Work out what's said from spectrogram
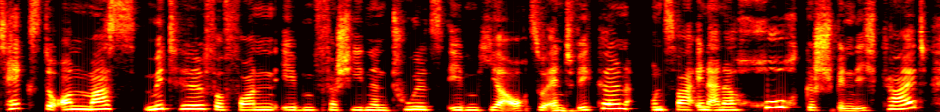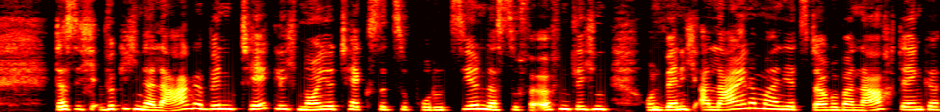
Texte en masse mithilfe von eben verschiedenen Tools eben hier auch zu entwickeln und zwar in einer Hochgeschwindigkeit, dass ich wirklich in der Lage bin, täglich neue Texte zu produzieren, das zu veröffentlichen. Und wenn ich alleine mal jetzt darüber nachdenke,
